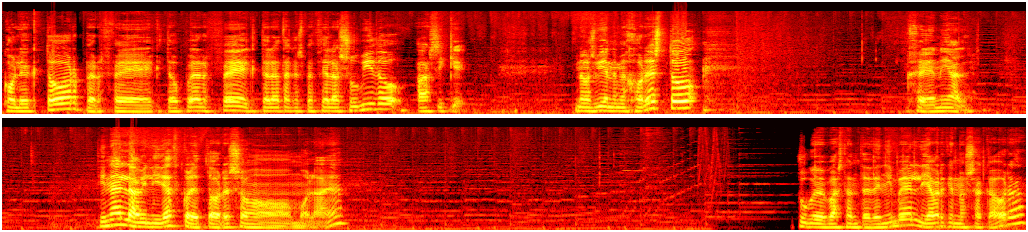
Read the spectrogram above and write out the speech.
Colector, perfecto, perfecto. El ataque especial ha subido, así que nos viene mejor esto. Genial. Tiene la habilidad colector, eso mola, ¿eh? Sube bastante de nivel y a ver qué nos saca ahora.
